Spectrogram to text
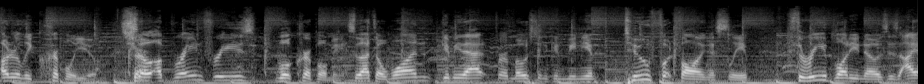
utterly cripple you. So a brain freeze will cripple me. So that's a one. Give me that for most inconvenient. Two, foot falling asleep. Three, bloody noses. I,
